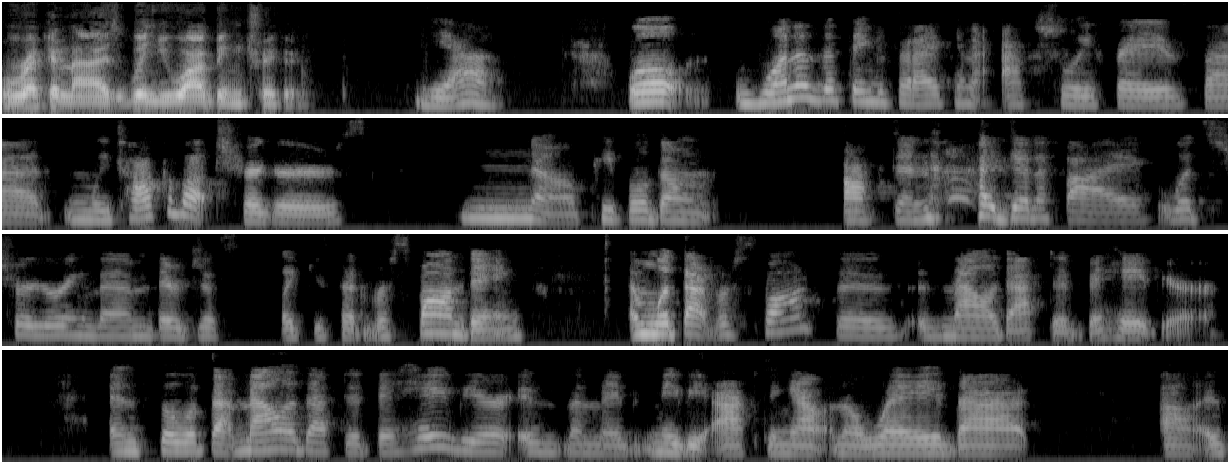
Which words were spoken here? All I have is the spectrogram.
recognize when you are being triggered? Yeah. Well, one of the things that I can actually say is that when we talk about triggers, no, people don't often identify what's triggering them. They're just, like you said, responding. And what that response is, is maladaptive behavior. And so, what that maladaptive behavior is then maybe, maybe acting out in a way that uh, is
